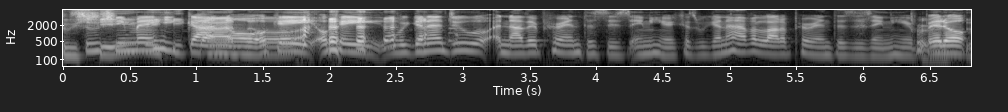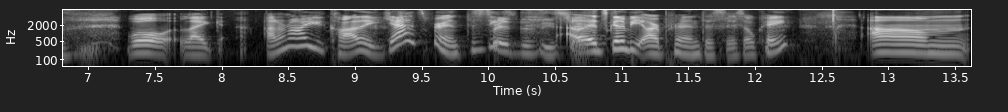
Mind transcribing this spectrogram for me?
sushi, Sushi mexicano. mexicano. Okay, okay. We're gonna do another parenthesis in here because we're gonna have a lot of parentheses in here. Pero, Parentheses. well, like I don't know how you call it. Yeah, it's parentheses. Parentheses, Uh, it's gonna be our parenthesis. Okay. Um,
